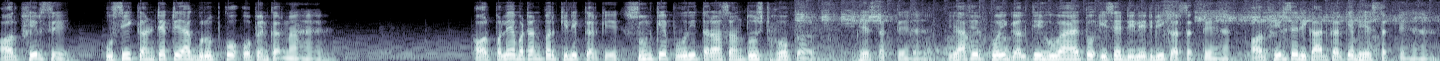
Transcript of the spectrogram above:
और फिर से उसी कंटेक्ट या ग्रुप को ओपन करना है। और प्ले बटन पर क्लिक करके सुन के पूरी तरह संतुष्ट होकर भेज सकते हैं। या फिर कोई गलती हुआ है तो इसे डिलीट भी कर सकते हैं और फिर से रिकॉर्ड करके भेज सकते हैं।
